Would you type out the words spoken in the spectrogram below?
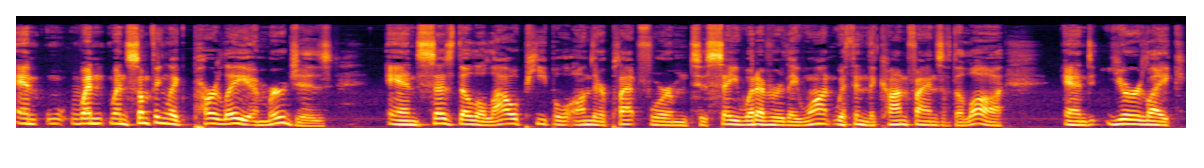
and when when something like Parler emerges and says they'll allow people on their platform to say whatever they want within the confines of the law, and you're like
